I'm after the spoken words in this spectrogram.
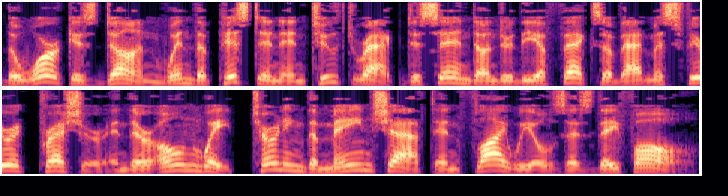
The work is done when the piston and toothed rack descend under the effects of atmospheric pressure and their own weight, turning the main shaft and flywheels as they fall.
